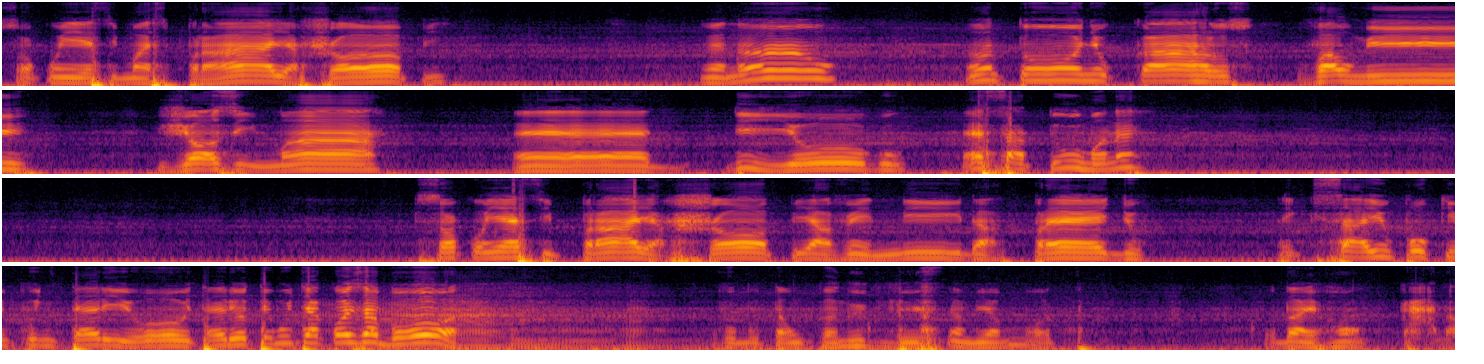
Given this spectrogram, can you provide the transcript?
só conhece mais praia, shopping. Não é não? Antônio, Carlos, Valmir, Josimar, é, Diogo, essa turma, né? Só conhece praia, shopping, avenida, prédio. Tem que sair um pouquinho pro interior. O interior tem muita coisa boa. Vou botar um cano desse na minha moto. Vou dar enroncada.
